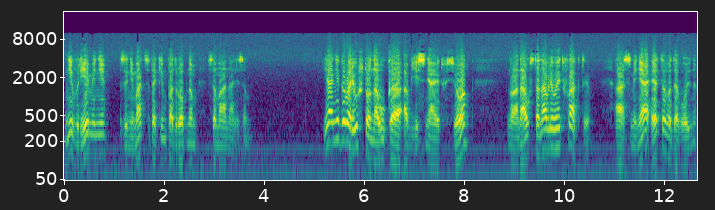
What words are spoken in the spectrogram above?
ни времени заниматься таким подробным самоанализом. Я не говорю, что наука объясняет все, но она устанавливает факты, а с меня этого довольно.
